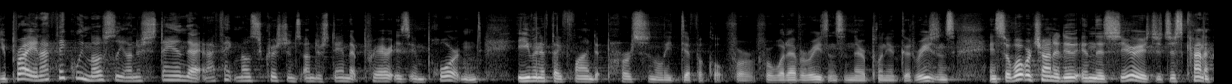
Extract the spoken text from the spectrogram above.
you pray. And I think we mostly understand that. And I think most Christians understand that prayer is important, even if they find it personally difficult for, for whatever reasons. And there are plenty of good reasons. And so, what we're trying to do in this series is just kind of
